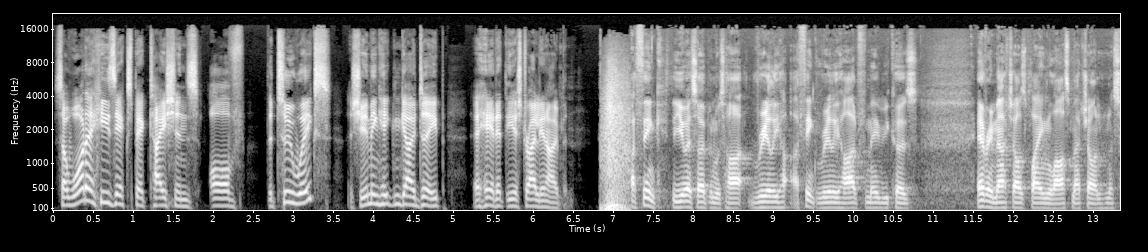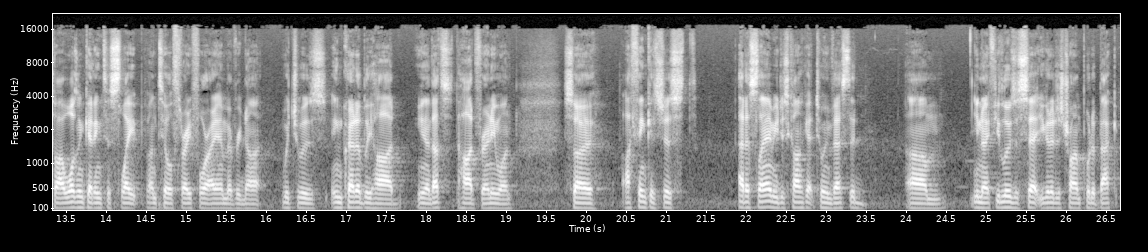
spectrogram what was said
So, what are his expectations of the two weeks, assuming he can go deep, ahead at the Australian Open? I think the US Open was hard, really, I think really hard for me because every match I was playing last match on, so I wasn't getting to sleep until 3, 4 a.m. every night which was incredibly hard. You know, that's hard for anyone. So I think it's just at a slam, you just can't get too invested. Um, you know, if you lose a set, you got to just try and put it back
